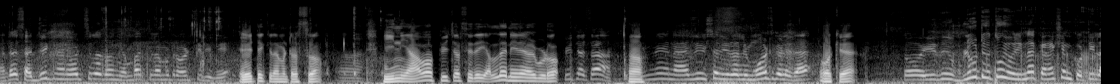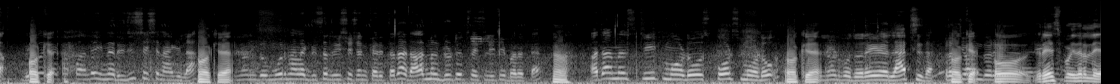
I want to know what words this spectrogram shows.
ಅಂದ್ರೆ ಸದ್ಯಕ್ಕೆ ನಾನು ಓಡಿಸಿರೋದು ಒಂದು ಎಂಬತ್ತು ಕಿಲೋಮೀಟರ್ ಓಡಿಸಿದೀವಿ ಏಯ್ಟಿ ಕಿಲೋಮೀಟರ್ಸು ಇನ್ನು ಯಾವ ಫೀಚರ್ಸ್ ಇದೆ ಎಲ್ಲ ನೀನು ಹೇಳ್ಬಿಡು. ಫೀಚರ್ಸಾ ಹಾ. ಯೂಶಲ್ ಇದರಲ್ಲಿ ಮೋಡ್ಗಳಿದೆ ಓಕೆ ಸೊ ಇದು ಬ್ಲೂಟೂತ್ ಇವ್ರು ಇನ್ನೂ ಕನೆಕ್ಷನ್ ಕೊಟ್ಟಿಲ್ಲ. ಓಕೆ ಯಾಕಪ್ಪ ಅಂದ್ರೆ ಇನ್ನೂ ರಿಜಿಸ್ಟ್ರೇಷನ್ ಆಗಿಲ್ಲ. ಓಕೆ ಇನ್ನೊಂದು ಮೂರ್ ನಾಲ್ಕು ದಿವಸ ರಿಜಿಸ್ಟ್ರೇಷನ್ ಕರೀತಾರೆ. ಅದಾದ್ಮೇಲೆ ಬ್ಲೂಟೂತ್ ಫೆಸಿಲಿಟಿ ಬರುತ್ತೆ. ಹಾಂ. ಅದಾದ್ಮೇಲೆ street mode sports mode okay ನೋಡ್ಬೋದು. ಲ್ಯಾಬ್ಸ್ ಇದೆ. ಓಕೆ ಓ, race ಇದರಲ್ಲಿ.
